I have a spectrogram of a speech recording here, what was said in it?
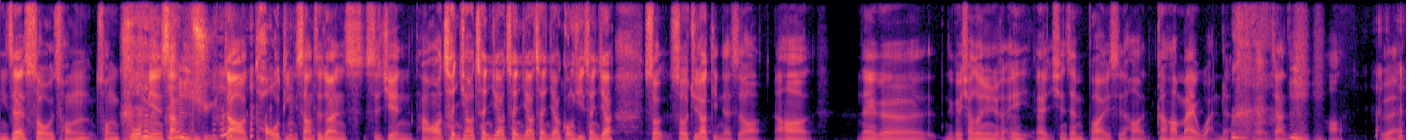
你在手从从桌面上举到头顶上这段时时间，好，哦成交成交成交成交，恭喜成交，手手举到顶的时候，然后那个那个销售人员就说：“哎哎，先生不好意思哈，刚好卖完了，哎这样子，好，对不对？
